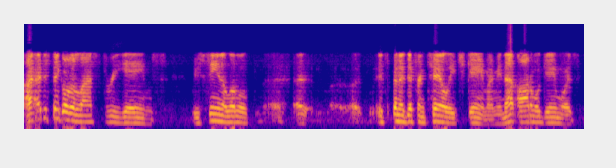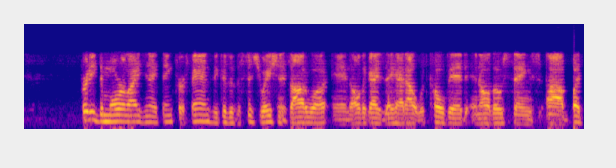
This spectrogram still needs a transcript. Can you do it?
I, I just think over the last three games, we've seen a little, uh, uh, it's been a different tale each game. I mean, that Ottawa game was, pretty demoralizing, I think, for fans because of the situation. It's Ottawa and all the guys they had out with COVID and all those things. Uh, but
